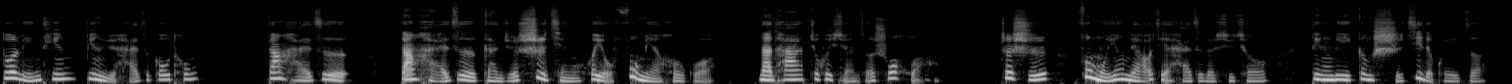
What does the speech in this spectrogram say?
多聆听并与孩子沟通。当孩子当孩子感觉事情会有负面后果，那他就会选择说谎。这时，父母应了解孩子的需求，订立更实际的规则，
